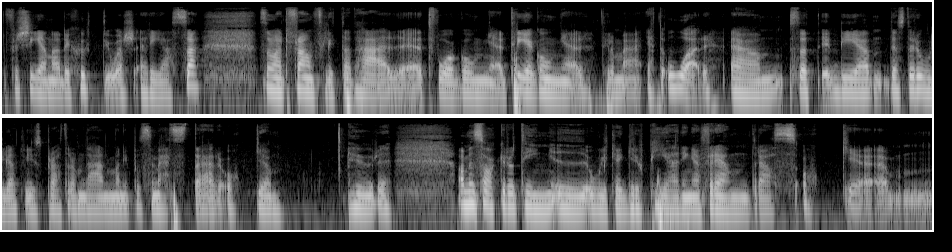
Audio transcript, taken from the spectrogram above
försenade 70-årsresa som varit framflyttad här eh, två gånger, tre gånger, till och med ett år. Ehm, så det är desto roligare att vi just pratar om det här när man är på semester och eh, hur ja, men saker och ting i olika grupperingar förändras och Ehm,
